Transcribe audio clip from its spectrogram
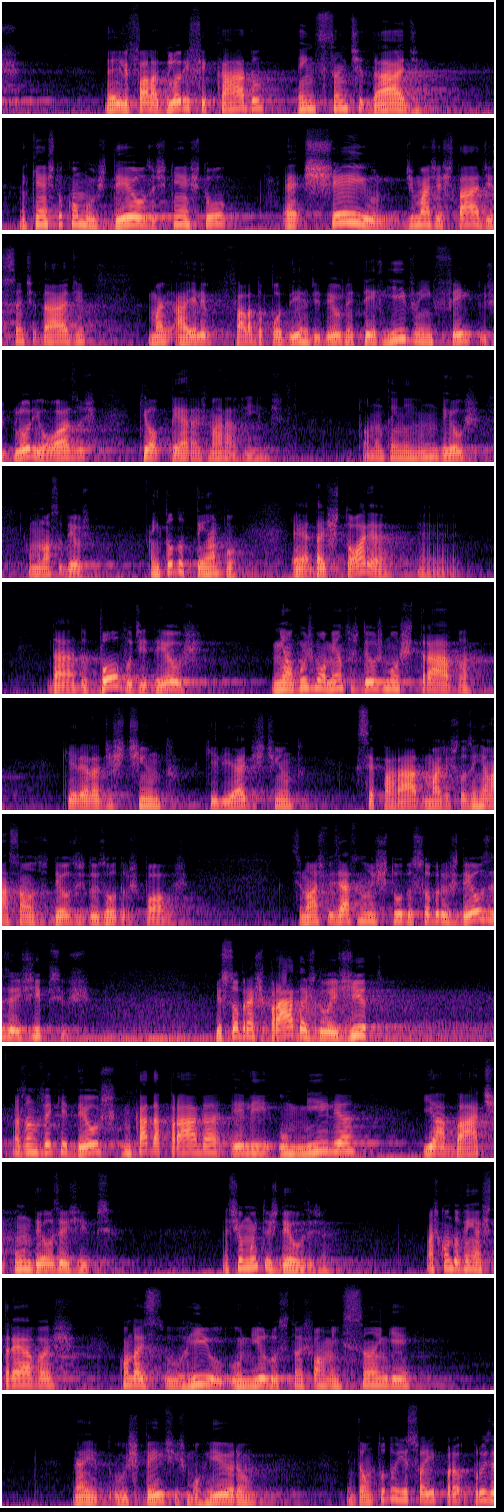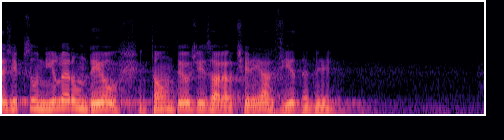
Ele fala glorificado em santidade. Quem és tu como os deuses? Quem és tu é, cheio de majestade e santidade? Aí ele fala do poder de Deus, né? terrível em feitos gloriosos que opera as maravilhas. Então não tem nenhum Deus como nosso Deus. Em todo o tempo é, da história é, da, do povo de Deus, em alguns momentos Deus mostrava que ele era distinto, que ele é distinto separado, majestoso em relação aos deuses dos outros povos. Se nós fizéssemos um estudo sobre os deuses egípcios e sobre as pragas do Egito, nós vamos ver que Deus, em cada praga, ele humilha e abate um deus egípcio. Nós tínhamos muitos deuses, né? mas quando vem as trevas, quando as, o rio, o Nilo, se transforma em sangue, né, os peixes morreram, então, tudo isso aí, para os egípcios, o Nilo era um Deus. Então, Deus diz: Olha, eu tirei a vida dele.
